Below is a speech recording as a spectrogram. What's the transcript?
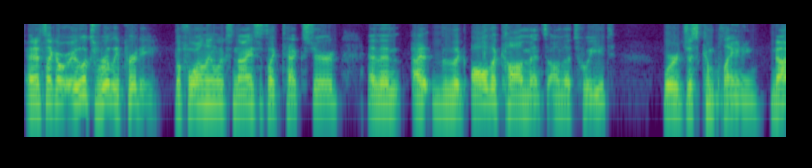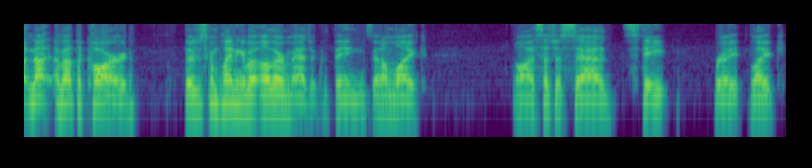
and it's like a, it looks really pretty. The foiling looks nice. It's like textured, and then I, the, like all the comments on the tweet were just complaining, not not about the card. They're just complaining about other magic things, and I'm like, oh, it's such a sad state, right? Like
